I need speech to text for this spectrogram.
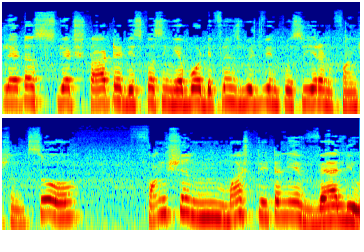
let us get started discussing about difference between procedure and function. So function must return a value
